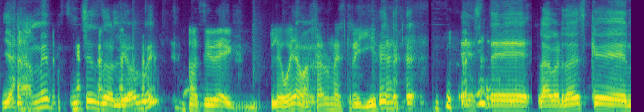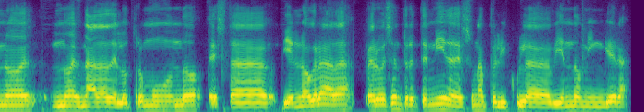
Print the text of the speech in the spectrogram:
Ya me pinches dolió, güey. así de, le voy a bajar una estrellita. Este, la verdad es que no, es- no es nada del otro mundo, está bien lograda, pero es entretenida, es una película bien dominguera.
